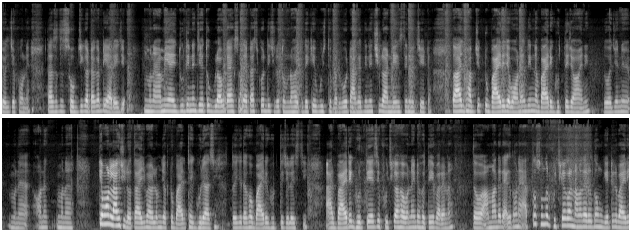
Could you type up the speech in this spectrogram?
চলছে ফোনে তার সাথে সবজি কাটাকাটি, আর এই যে মানে আমি এই দুদিনের যেহেতু ব্লগটা একসাথে অ্যাটাচ করে দিয়েছিলো, তোমরা হয়তো দেখেই বুঝতে পারবে, ওটা আগের দিনে ছিল, আর নেক্সট দিন হচ্ছে এটা। তো আজ ভাবছি একটু বাইরে যাব অনেক দিন না বাইরে ঘুরতে যাওয়া হয়নি। তো ওই জন্যে মানে অনেক মানে কেমন লাগছিল? তাই ভাবলাম যে একটু বাইরে থেকে ঘুরে আসি। তো এই যে দেখো বাইরে ঘুরতে চলে এসেছি। আর বাইরে ঘুরতে এসে ফুচকা খাব না, এটা হতেই পারে না। তো আমাদের একদম মানে এত সুন্দর ফুচকা করেন আমাদের একদম গেটের বাইরে।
